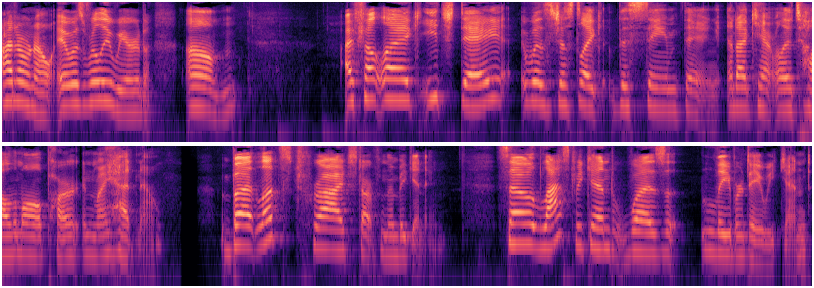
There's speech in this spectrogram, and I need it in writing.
I don't know, it was really weird. Um I felt like each day was just like the same thing, and I can't really tell them all apart in my head now. But let's try to start from the beginning. So, last weekend was Labor Day weekend.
